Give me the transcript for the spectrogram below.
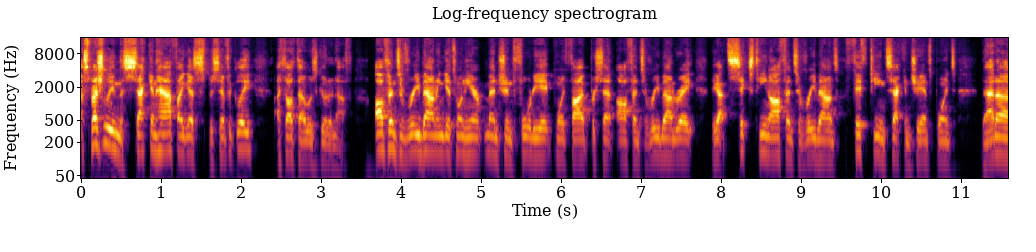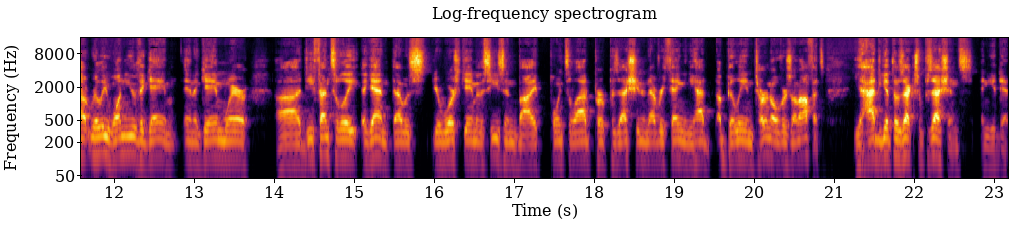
especially in the second half, I guess specifically, I thought that was good enough. Offensive rebounding gets one here. Mentioned 48.5% offensive rebound rate. They got 16 offensive rebounds, 15 second chance points. That uh, really won you the game in a game where uh, defensively, again, that was your worst game of the season by points allowed per possession and everything. And you had a billion turnovers on offense. You had to get those extra possessions, and you did.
